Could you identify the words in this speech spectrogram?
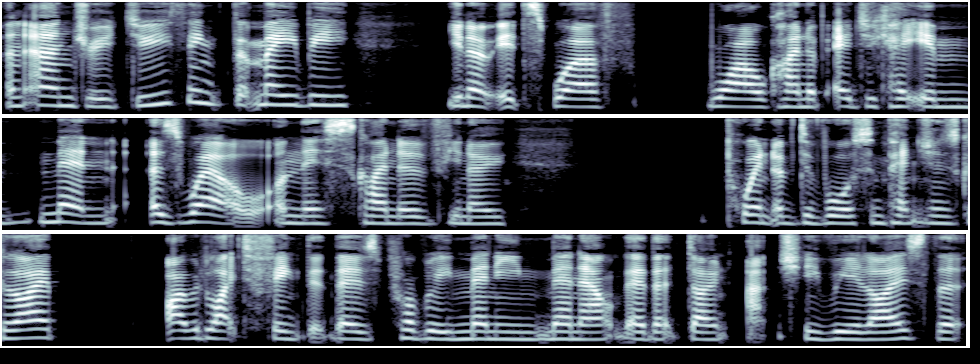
And Andrew, do you think that maybe, you know, it's worthwhile kind of educating men as well on this kind of, you know, point of divorce and pensions. Because I, I would like to think that there's probably many men out there that don't actually realise that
